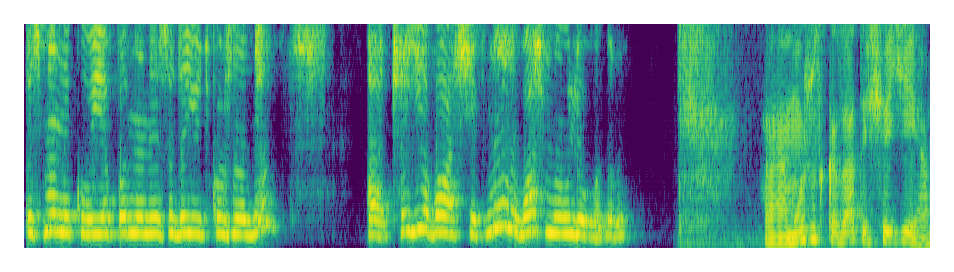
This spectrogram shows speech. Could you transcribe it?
письменнику, я впевнений, задають кожного дня. А чи є ваші книги вашими улюбленими? Е, Можу сказати, що є.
